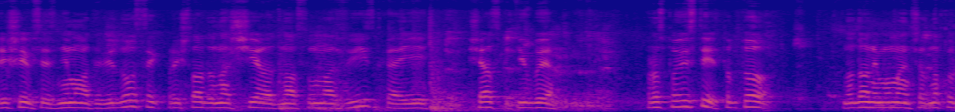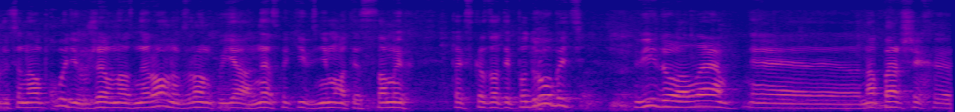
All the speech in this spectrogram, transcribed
рішився знімати відосик, прийшла до нас ще одна сумна звістка. І зараз хотів би розповісти. Тобто на даний момент зараз знаходжуся на обході, вже в нас не ранок. Зранку я не схотів знімати з самих, так сказати, подробиць відео, але е, на перших е,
